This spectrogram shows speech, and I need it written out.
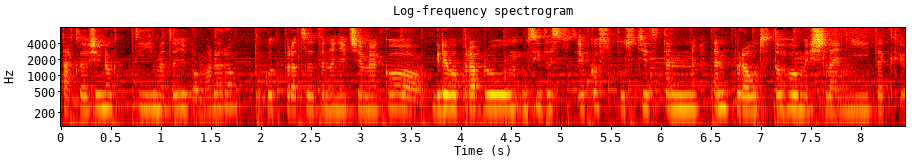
Tak to je všechno k té metodě Pomodoro. Pokud pracujete na něčem jako, kde opravdu musíte jako spustit ten, ten proud toho myšlení, tak eh,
